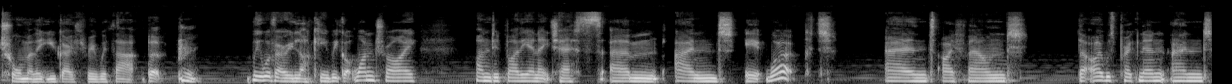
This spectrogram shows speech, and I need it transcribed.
trauma that you go through with that. But we were very lucky. We got one try funded by the nhs um, and it worked. And i found that i was pregnant and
